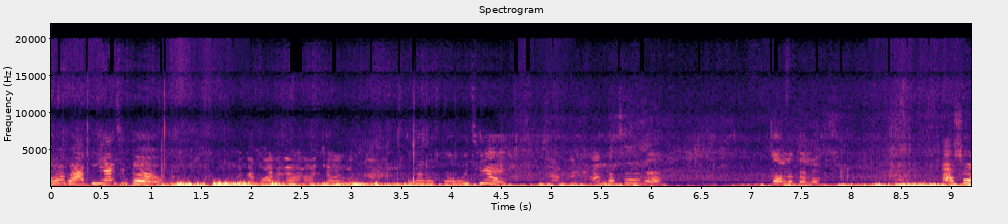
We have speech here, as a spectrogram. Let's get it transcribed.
ও ভাত নিয়ে আসি তো চলো তাহলে আসো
